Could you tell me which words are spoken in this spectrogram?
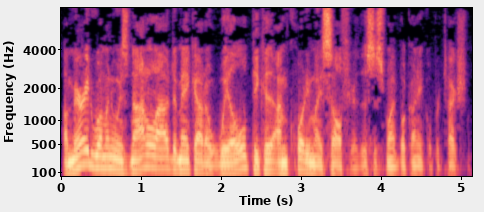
a married woman was not allowed to make out a will because I'm quoting myself here. This is my book Unequal Protection,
